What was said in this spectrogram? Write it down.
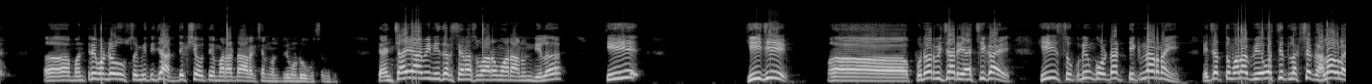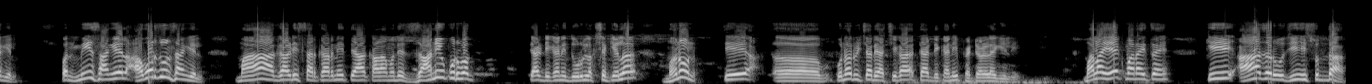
मंत्रिमंडळ उपसमितीचे अध्यक्ष होते मराठा आरक्षण मंत्रिमंडळ उपसमिती. त्यांच्याही आम्ही निदर्शनास वारंवार आणून दिलं की ही जी पुनर्विचार याचिका आहे. ही सुप्रीम कोर्टात टिकणार नाही. याच्यात तुम्हाला व्यवस्थित लक्ष घालावं लागेल. पण मी सांगेल आवर्जून सांगेल महाआघाडी सरकारने त्या काळामध्ये जाणीवपूर्वक त्या ठिकाणी दुर्लक्ष केलं. म्हणून ते अं, पुनर्विचार याचिका त्या ठिकाणी फेटाळल्या गेली. मला एक म्हणायचं आहे की आज रोजी सुद्धा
